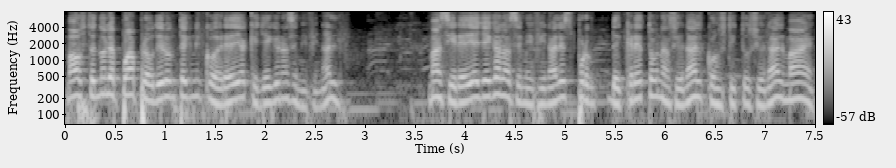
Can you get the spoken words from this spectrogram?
más usted no le puede aplaudir a un técnico de Heredia que llegue a una semifinal. Más si Heredia llega a las semifinales por decreto nacional, constitucional, mae.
